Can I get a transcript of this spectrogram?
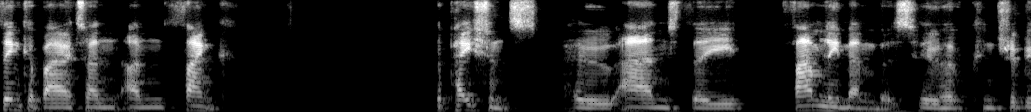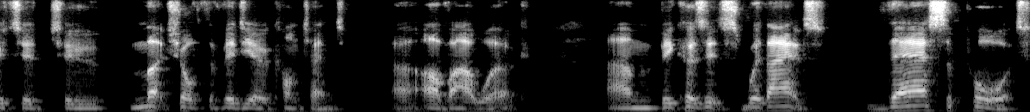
think about and, and thank the patients who and the family members who have contributed to much of the video content uh, of our work. Um, because it's without their support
